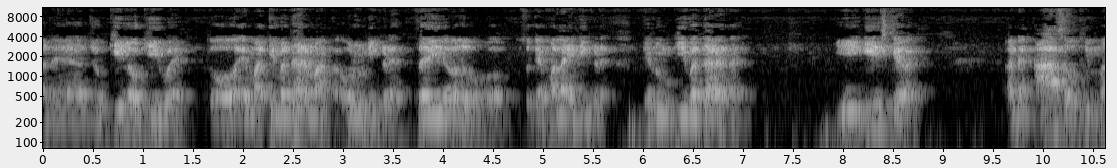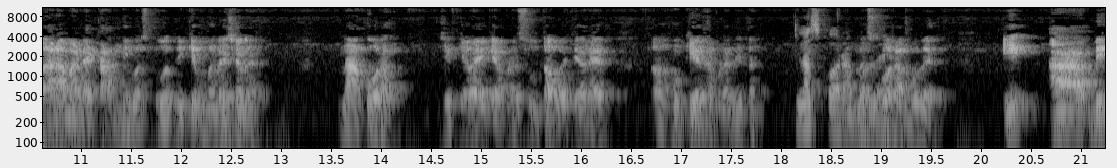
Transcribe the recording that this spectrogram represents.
અને જો કિલો ઘી હોય તો એમાંથી વધારે માખ ઓલું નીકળે દહીં ઓલું શું કે મલાઈ નીકળે. એનું ઘી વધારે થાય. એ ઘી જ કહેવાય. અને આ સૌથી મારા માટે કામની વસ્તુ હતી કે મને છે ને નાકોરા જે કહેવાય કે આપણે સૂતા હોય ત્યારે શું કહે ને આપણે નેતા નસકોરા બોલે. નસકોરા બોલે. એ આ બે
